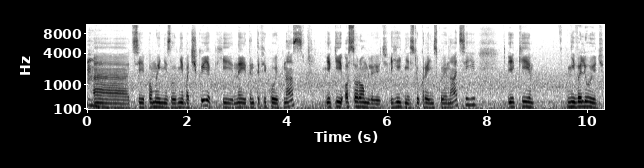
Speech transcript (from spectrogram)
Е, Ці поминні зливні бачки, які не ідентифікують нас, які осоромлюють гідність української нації, які нівелюють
